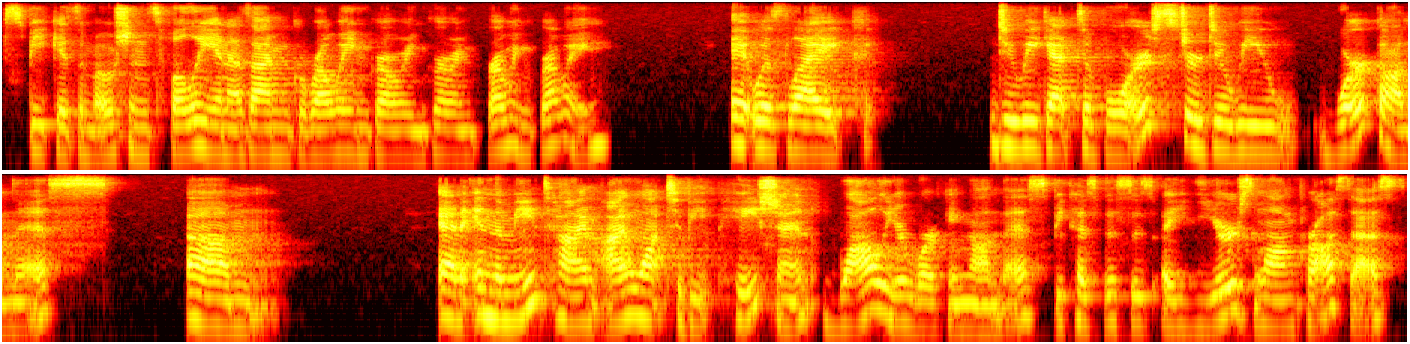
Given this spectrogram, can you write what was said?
speak his emotions fully, and as I'm growing, growing, growing, growing, growing, it was like, do we get divorced or do we work on this? Um, and in the meantime, I want to be patient while you're working on this because this is a years long process.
